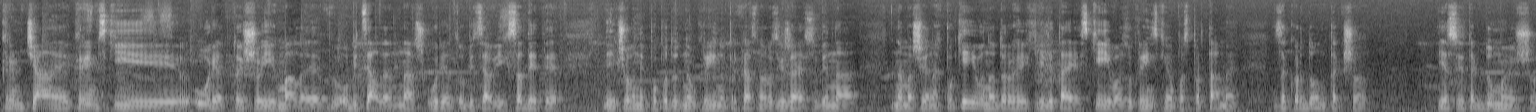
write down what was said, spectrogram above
Кримчани, кримський уряд, той, що їх мали, обіцяли, наш уряд обіцяв їх садити. Якщо вони попадуть на Україну, прекрасно роз'їжджає собі на, на машинах по Києву на дорогих і літає з Києва з українськими паспортами за кордон. Так що я собі так думаю, що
